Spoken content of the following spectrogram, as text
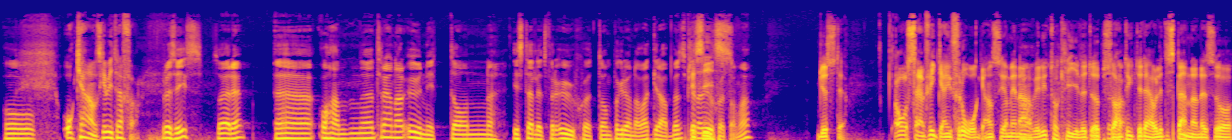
Och Och han ska vi träffa. precis, så är det. Eh, och han eh, tränar U19 istället för U17 på grund av att grabben spelar Precis. U17 va? Just det. Ja, Och sen fick han ju frågan, så jag menar, Ja. han vill ju ta klivet upp, så Såklart. han tyckte det här var lite spännande. Så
